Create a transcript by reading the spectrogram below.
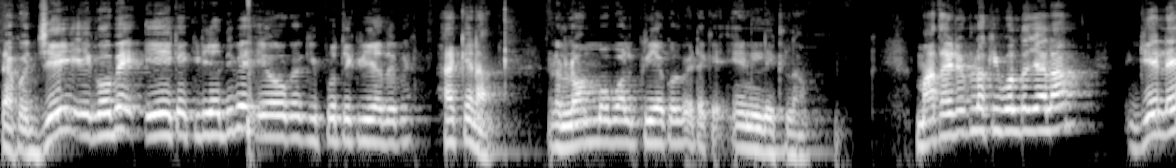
দেখো, যেই এগোবে, এ একে ক্রিয়া দিবে, এ ওকে কি প্রতিক্রিয়া দেবে? হ্যাঁ কি না? এটা লম্ব বল ক্রিয়া করবে, এটাকে এন লিখলাম। মাথায় ঢুকলো, কী বলতে চাইলাম? গেলে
